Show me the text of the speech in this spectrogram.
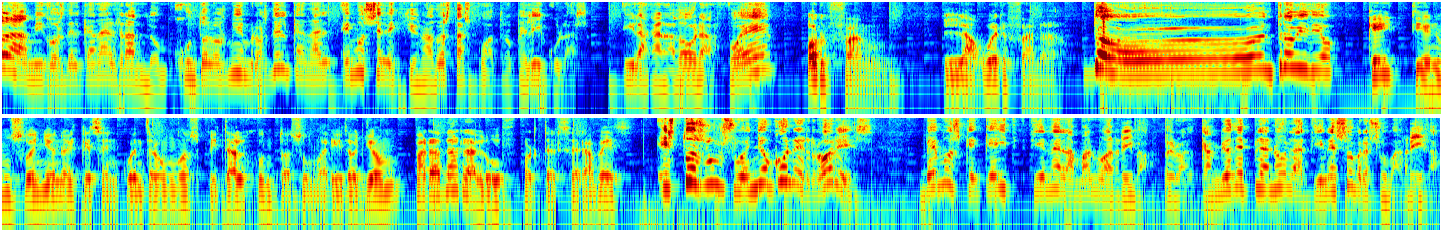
Hola amigos del canal Random, junto a los miembros del canal hemos seleccionado estas cuatro películas, y la ganadora fue... Orphan, la huérfana. Dentro vídeo. Kate tiene un sueño en el que se encuentra en un hospital junto a su marido John para dar a luz por tercera vez. Esto es un sueño con errores. Vemos que Kate tiene la mano arriba, pero al cambio de plano la tiene sobre su barriga.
